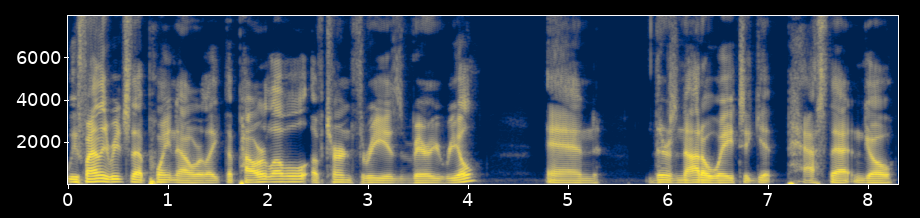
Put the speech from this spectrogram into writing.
we finally reached that point now where like the power level of turn three is very real, and there's not a way to get past that and go,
